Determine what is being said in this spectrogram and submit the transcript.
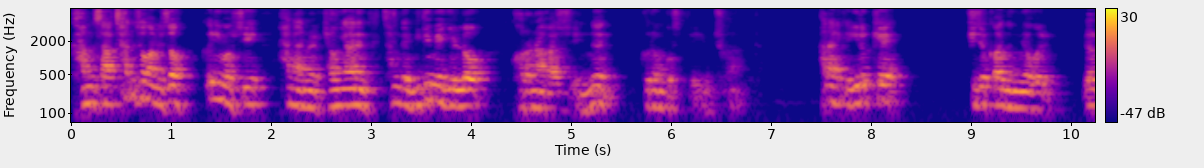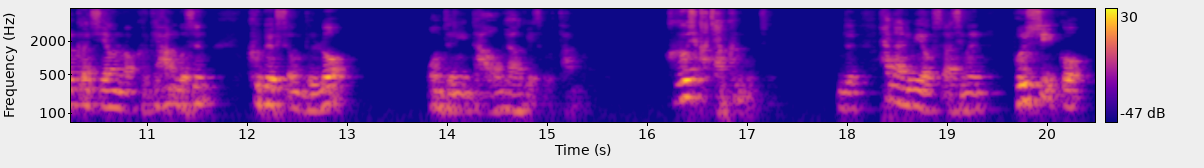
감사 찬송하면서 끊임없이 하나님을 경외하는 참된 믿음의 길로 걸어나갈 수 있는 그런 모습들이 요청합니다. 하나님께 이렇게 기적과 능력을 열 가지 재앙을 막 그렇게 하는 것은 그 백성들로 온전히 나오게 하기 위해서 그렇다는 겁니다. 그것이 가장 큰 문제. 하나님의 역사하심을 볼 수 있고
